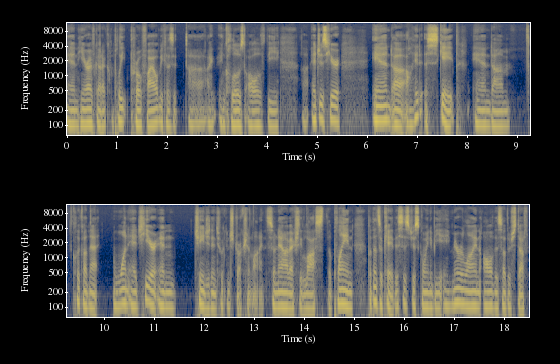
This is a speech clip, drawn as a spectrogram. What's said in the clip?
And here I've got a complete profile because it, uh, I enclosed all of the uh, edges here and uh, I'll hit escape and um, click on that one edge here and change it into a construction line. So now I've actually lost the plane, but that's okay. This is just going to be a mirror line. All this other stuff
